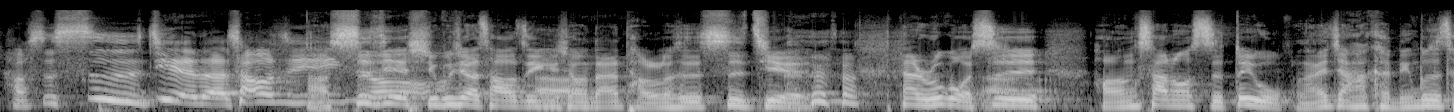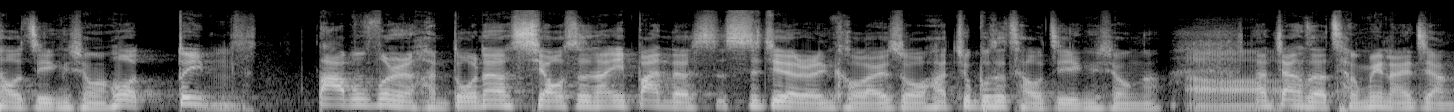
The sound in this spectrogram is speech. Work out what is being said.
好是世界的超级英雄，世界需不需要超级英雄？大家讨论的是世界。那如果是好像萨诺斯对我们来讲，他肯定不是超级英雄啊，或对大部分人很多那消失那一半的世世界的人口来说，他就不是超级英雄啊。啊，那这样子的层面来讲，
